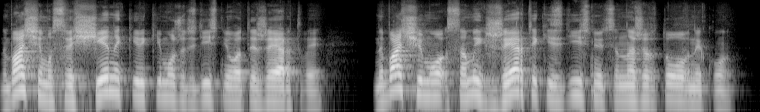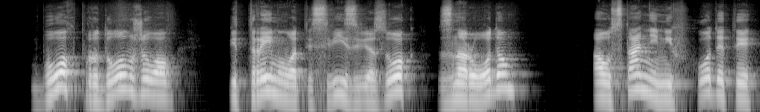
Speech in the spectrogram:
не бачимо священиків, які можуть здійснювати жертви, не бачимо самих жертв, які здійснюються на жертовнику. Бог продовжував підтримувати свій зв'язок з народом, а останній міг входити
